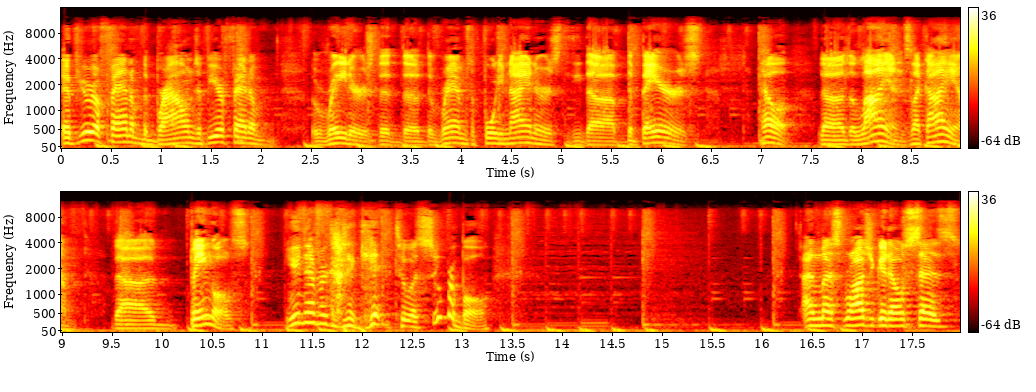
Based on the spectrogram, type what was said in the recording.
if you're a fan of the Browns, if you're a fan of the Raiders, the, the, the Rams, the 49ers, the, the, the Bears, hell, the, the Lions, like I am, the Bengals, you're never going to get to a Super Bowl. Unless Roger Goodell says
